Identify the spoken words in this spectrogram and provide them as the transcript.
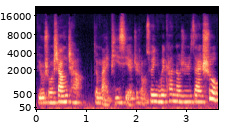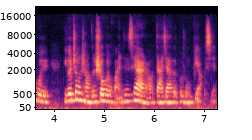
比如说商场。就买皮鞋这种，所以你会看到就是在社会一个正常的社会环境下，然后大家的各种表现。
